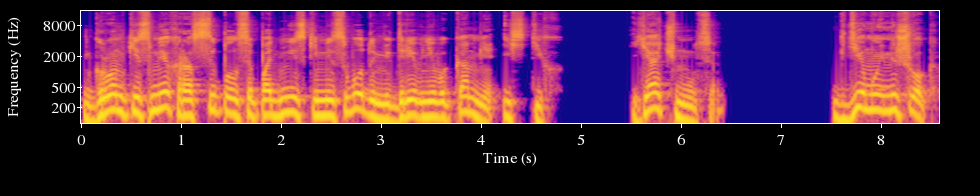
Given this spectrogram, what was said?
Громкий смех рассыпался под низкими сводами древнего камня и стих. Я очнулся. «Где мой мешок?»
